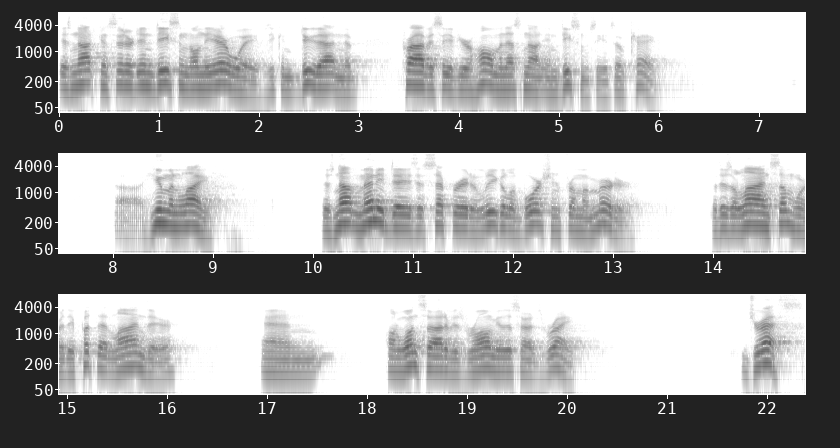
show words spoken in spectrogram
is not considered indecent on the airwaves. You can do that in the privacy of your home, and that's not indecency. It's okay. Uh, human life there's not many days that separate a legal abortion from a murder, but there's a line somewhere. They put that line there, and on one side of it is wrong, the other side is right. Dress.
